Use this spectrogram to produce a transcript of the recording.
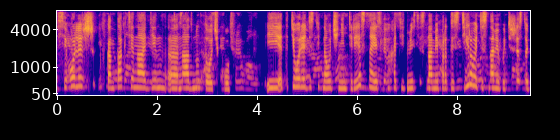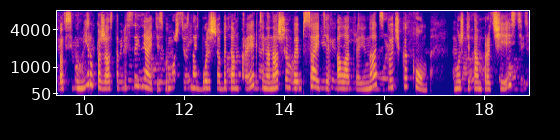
всего лишь в контакте на, один, э, на одну точку. И эта теория действительно очень интересная. Если вы хотите вместе с нами протестировать и с нами путешествовать по всему миру, пожалуйста, присоединяйтесь. Вы можете узнать больше об этом проекте на нашем веб-сайте allatraunites.com. Можете там прочесть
